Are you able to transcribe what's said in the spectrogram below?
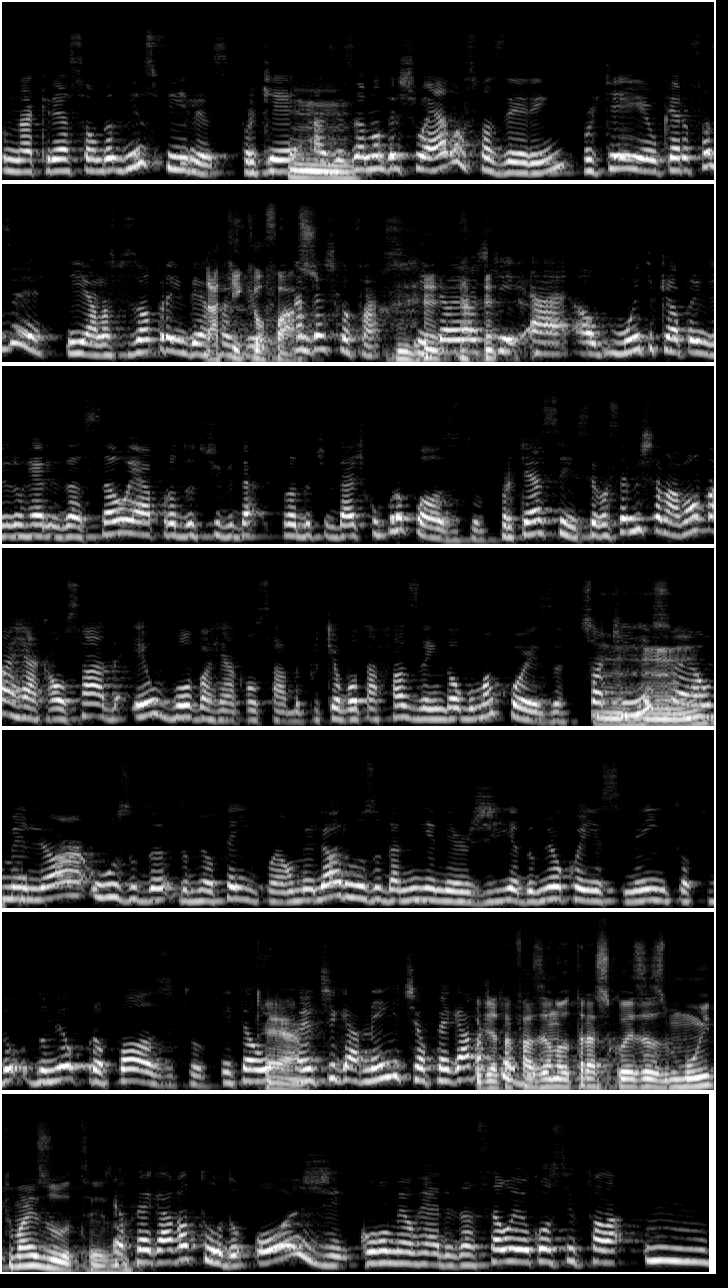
na criação das minhas filhas. Porque hum. às vezes eu não deixo elas fazerem, porque eu quero fazer. E elas precisam aprender a Daqui fazer. Que eu faço. Ah, deixa que eu faço. Então eu acho que a, muito que eu aprendi no realização é a produtividade, produtividade com propósito. Porque assim, se você me chamar, vamos varrer a calçada, eu vou varrer a calçada, porque eu vou estar tá fazendo alguma coisa. Só que uhum. isso é o melhor uso do, do, meu tempo, é o melhor uso da minha energia, do meu conhecimento, do, do meu propósito. Então, é. antigamente eu pegava Podia estar tá fazendo outras coisas muito mais úteis. Né? Eu pegava tudo. Hoje, com o meu realização, eu consigo falar, hum,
